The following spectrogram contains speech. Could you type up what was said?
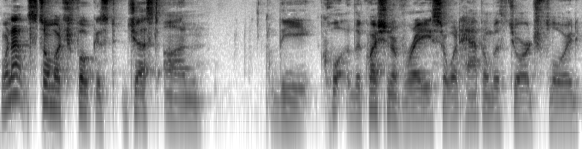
We're not so much focused just on the the question of race or what happened with George Floyd,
